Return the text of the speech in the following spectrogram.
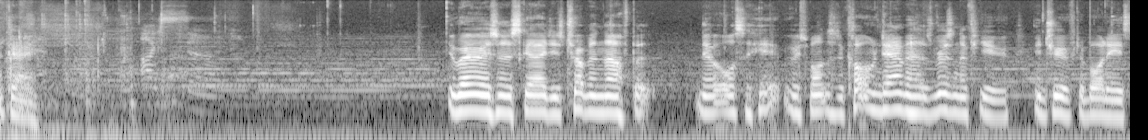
Okay. The Warriors and the Scourge is trouble enough, but they were also hit response to the Cotton Dam has risen a few. In truth, the bodies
